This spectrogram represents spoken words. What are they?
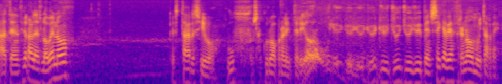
Atención al esloveno. Que está agresivo. Uf, esa curva por el interior. Uy, Pensé que había frenado muy tarde.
